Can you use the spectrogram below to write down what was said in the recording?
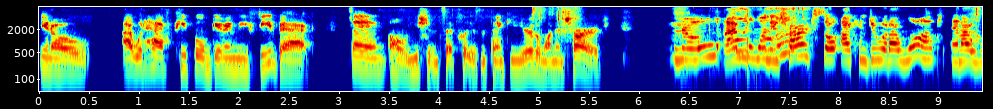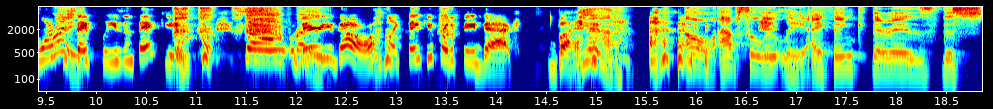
you know i would have people giving me feedback saying oh you shouldn't say please and thank you. You're the one in charge no, I'm the one in charge, so I can do what I want, and I want right. to say please and thank you. so right. there you go. Like, thank you for the feedback. But yeah, oh, absolutely. I think there is this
